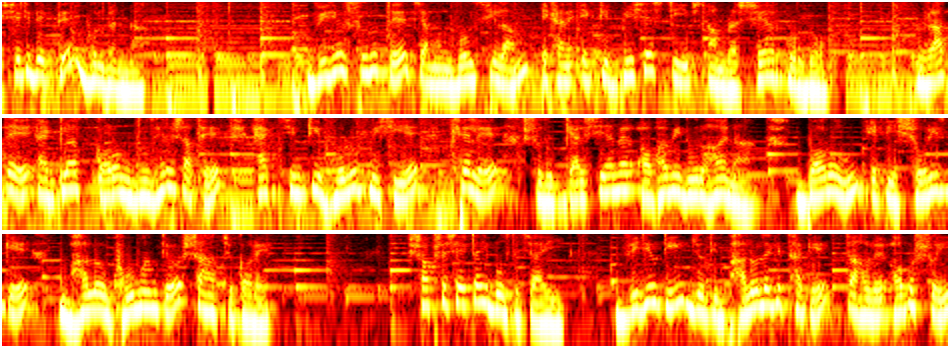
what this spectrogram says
সেটি দেখতে ভুলবেন না। ভিডিও শুরুতে যেমন বলছিলাম, এখানে একটি বিশেষ টিপস আমরা শেয়ার করব। রাতে এক গ্লাস গরম দুধের সাথে এক চিমটি হলুদ মিশিয়ে খেলে শুধু ক্যালসিয়ামের অভাবই দূর হয় না, বরং এটি শরীরকে ভালো ঘুম আনতেও সাহায্য করে। সবশেষে এটাই বলতে চাই, ভিডিওটি যদি ভালো লেগে থাকে তাহলে অবশ্যই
